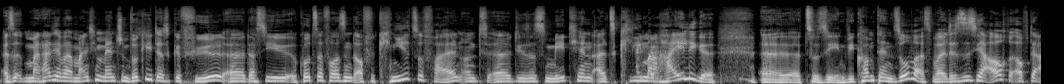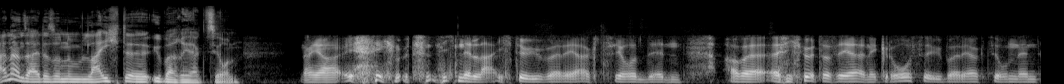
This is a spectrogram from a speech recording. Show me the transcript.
also man hat ja bei manchen Menschen wirklich das Gefühl, äh, dass sie kurz davor sind, auf Knie zu fallen und äh, dieses Mädchen als Klimaheilige äh, zu sehen. Wie kommt denn sowas? Weil das ist ja auch auf der anderen Seite so eine leichte Überreaktion. Naja, ich würde es nicht eine leichte Überreaktion nennen, aber ich würde das eher eine große Überreaktion nennen.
